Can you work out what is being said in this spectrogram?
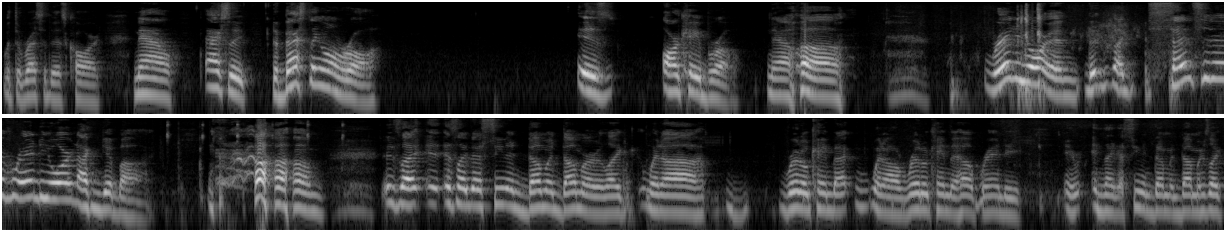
with the rest of this card. Now, actually, the best thing on Raw is RK Bro. Now, uh, Randy Orton, like sensitive Randy Orton, I can get behind. um, it's like it's like that scene in Dumb and Dumber, like when uh Riddle came back when uh Riddle came to help Randy, and, and like that scene in Dumb and Dumber, he's like,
